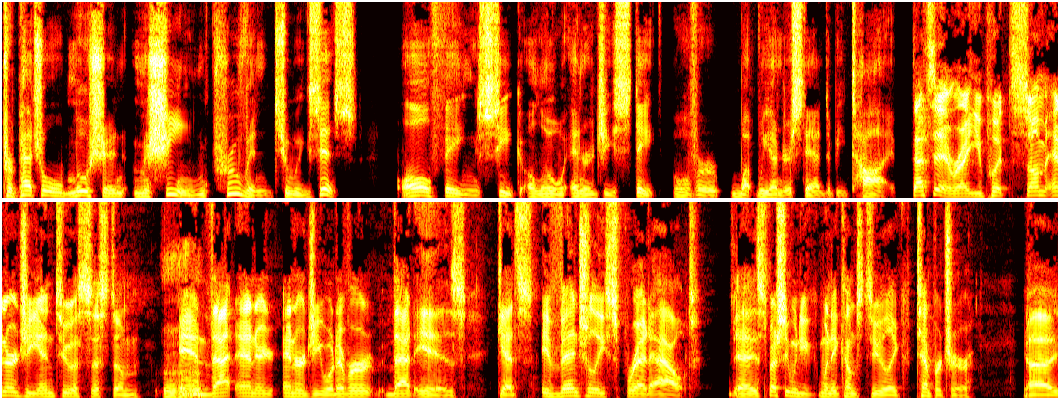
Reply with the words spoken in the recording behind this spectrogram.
perpetual motion machine proven to exist. All things seek a low energy state over what we understand to be time. That's it, right? You put some energy into a system, Mhm. and that ener- energy, whatever that is, gets eventually spread out. Uh, especially when you when it comes to like temperature, uh,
